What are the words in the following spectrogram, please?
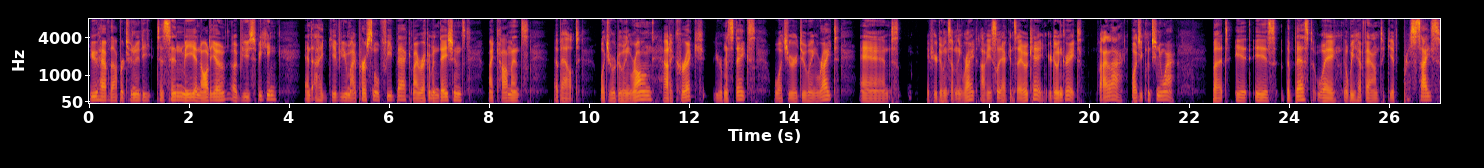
you have the opportunity to send me an audio of you speaking and I give you my personal feedback, my recommendations, my comments about what you're doing wrong, how to correct your mistakes, what you're doing right. And if you're doing something right, obviously I can say, okay, you're doing great. Vai lá, pode continuar. But it is the best way that we have found to give precise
